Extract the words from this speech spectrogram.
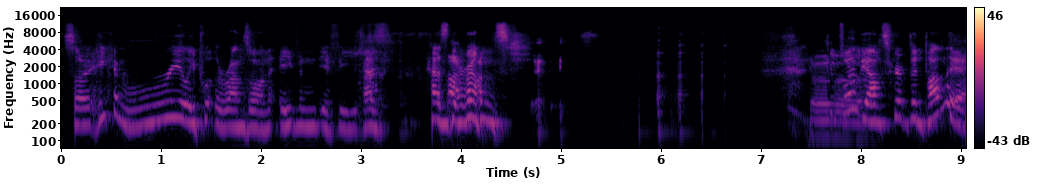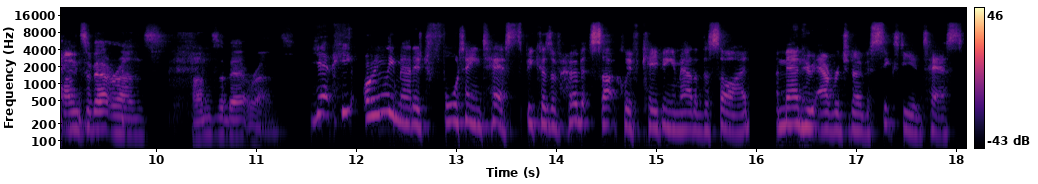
So he can really put the runs on, even if he has has the runs. Jeez. Completely unscripted pun there. Puns about runs. Puns about runs. Yet he only managed 14 tests because of Herbert Sutcliffe keeping him out of the side, a man who averaged over 60 in tests,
